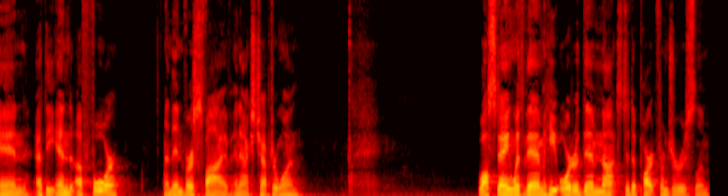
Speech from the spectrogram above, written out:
in at the end of 4 and then verse 5 in Acts chapter 1. While staying with them, he ordered them not to depart from Jerusalem,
